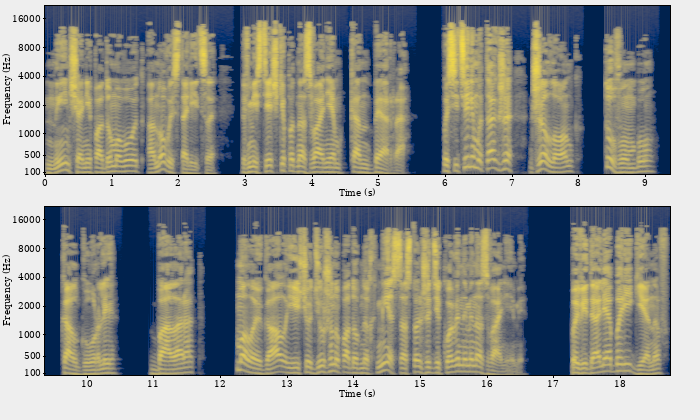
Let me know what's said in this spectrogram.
нынче они подумывают о новой столице, в местечке под названием Канберра. Посетили мы также Джелонг, Тувумбу, Калгурли, Баларат, Малойгал и еще дюжину подобных мест со столь же диковинными названиями. Повидали аборигенов,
